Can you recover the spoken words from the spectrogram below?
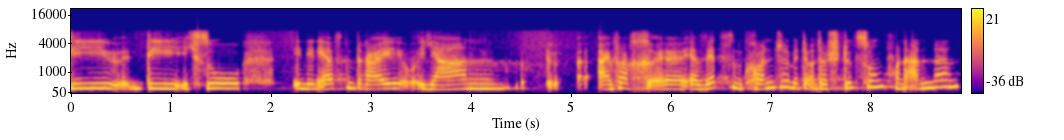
die, die ich so in den ersten drei Jahren äh, einfach äh, ersetzen konnte mit der Unterstützung von anderen.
